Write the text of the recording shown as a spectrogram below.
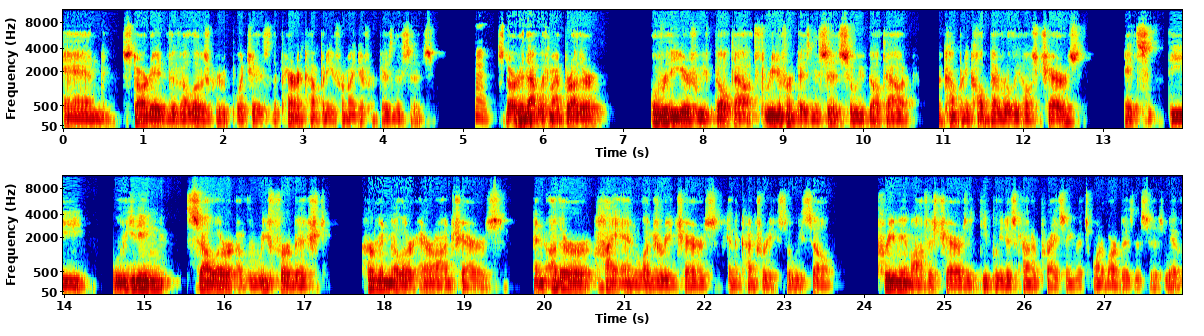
and started the Veloz Group, which is the parent company for my different businesses. Hmm. Started that with my brother. Over the years, we've built out three different businesses. So we've built out a company called Beverly Hills Chairs. It's the leading seller of refurbished Herman Miller Aeron chairs and other high-end luxury chairs in the country. So we sell premium office chairs at deeply discounted pricing. That's one of our businesses. We have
